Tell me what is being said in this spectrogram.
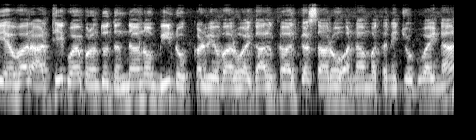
વ્યવહાર આર્થિક હોય પરંતુ ધંધાનો બિન રોકડ વ્યવહાર હોય ગાલખત ઘસારો, અનામત અને જોગવાઈના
